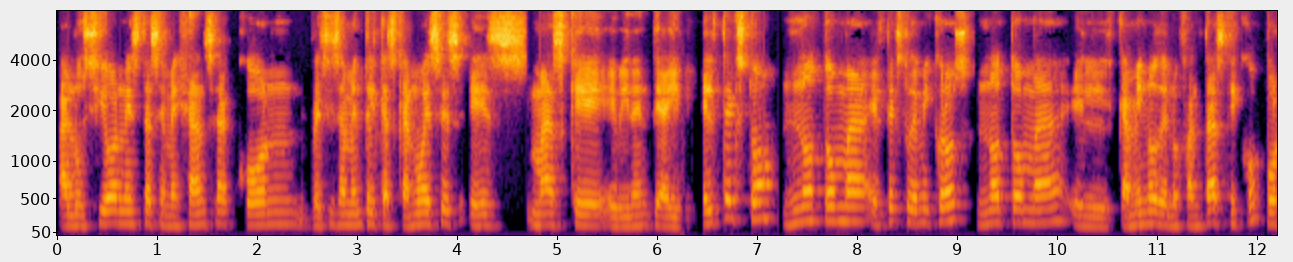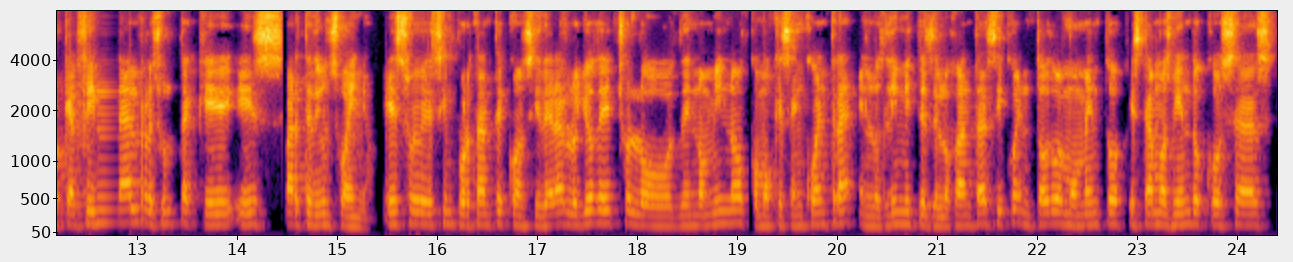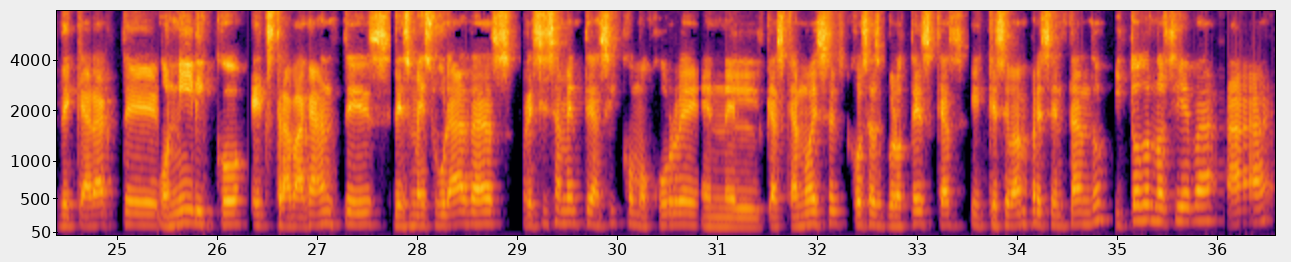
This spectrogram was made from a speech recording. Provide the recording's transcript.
alusión, esta semejanza con precisamente el cascanueces es más que evidente ahí. El texto no toma, el texto de Micros no toma el camino de lo fantástico porque al final resulta que es parte de un sueño. Eso es importante considerarlo. Yo de hecho lo denomino como que se encuentra en los límites de lo fantástico. En todo momento estamos viendo cosas de carácter onírico, extravagantes, desmesuradas, precisamente así como ocurre en el cascanueces, cosas grotescas que se van presentando y todo nos lleva a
